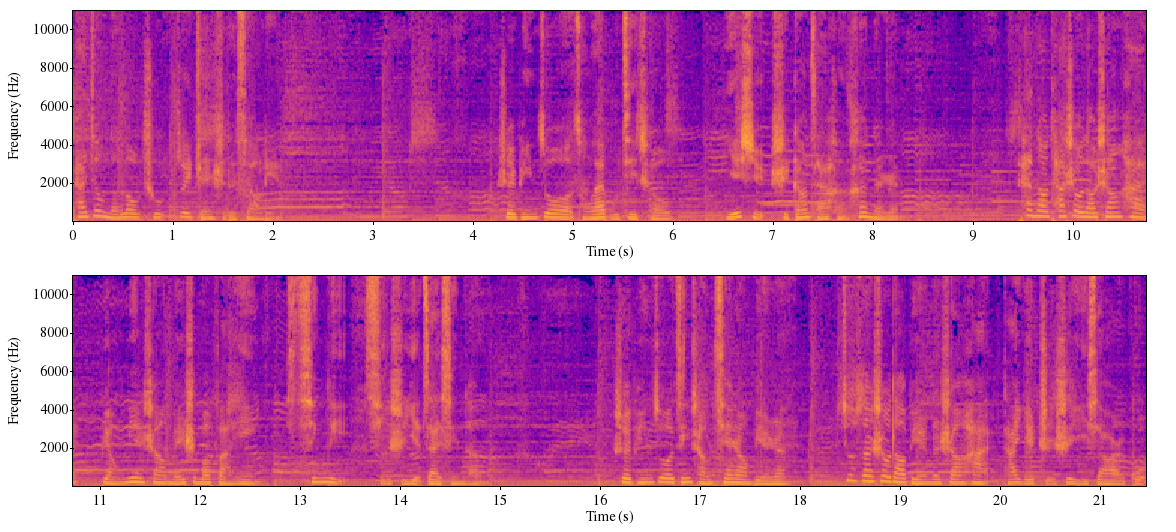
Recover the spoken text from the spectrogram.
他就能露出最真实的笑脸。水瓶座从来不记仇，也许是刚才很恨的人，看到他受到伤害，表面上没什么反应，心里其实也在心疼。水瓶座经常谦让别人，就算受到别人的伤害，他也只是一笑而过。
